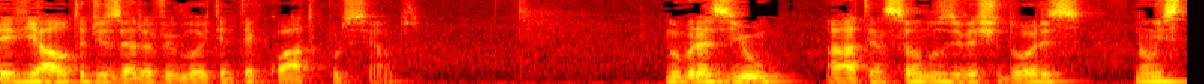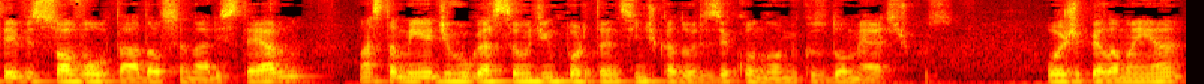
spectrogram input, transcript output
teve alta de 0,84%. No Brasil, a atenção dos investidores não esteve só voltada ao cenário externo, mas também à divulgação de importantes indicadores econômicos domésticos. Hoje pela manhã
